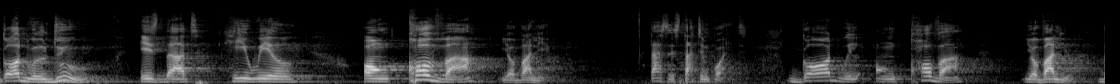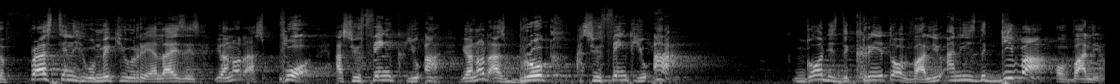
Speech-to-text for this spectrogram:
God will do is that He will uncover your value. That's the starting point. God will uncover your value. The first thing he will make you realize is you are not as poor as you think you are. You are not as broke as you think you are. God is the creator of value and he's the giver of value.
